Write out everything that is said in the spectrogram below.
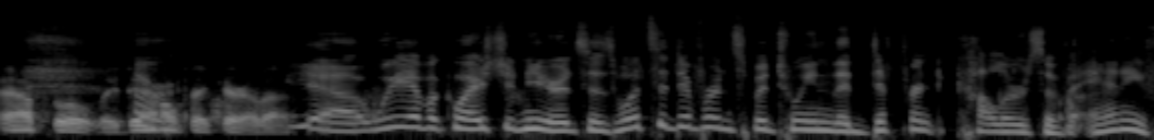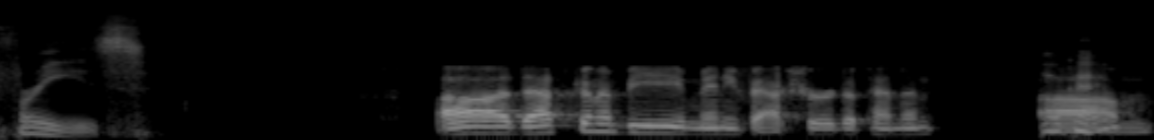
absolutely. Dan will take care of that. Yeah, we have a question here. It says, "What's the difference between the different colors of antifreeze?" Uh, that's going to be manufacturer dependent. Okay. Um,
